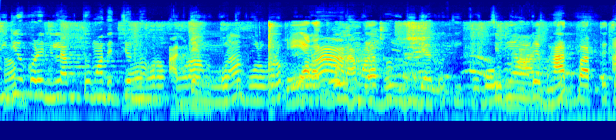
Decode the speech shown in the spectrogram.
ভিডিও করে নিলাম তোমাদের জন্য। আর বড় বড় আমার বৌদি দেখো কি করছে। বৌদি আমাদের ভাত বাড়তেছে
